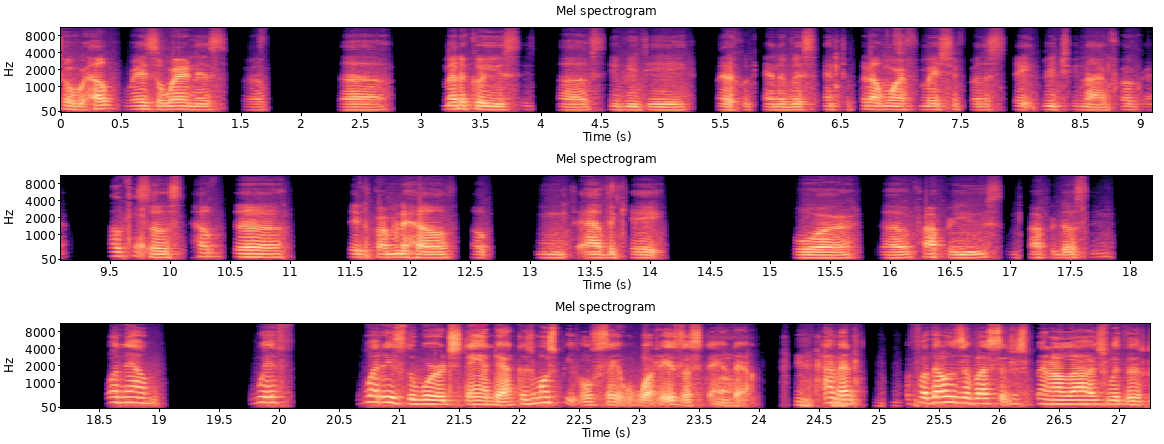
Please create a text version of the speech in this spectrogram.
to help raise awareness of the medical usage of CBD, medical cannabis, and to put out more information for the state 329 program. Okay, So help the State Department of Health help to advocate for uh, proper use and proper dosing. well, now with what is the word stand down? Because most people say, well, what is a stand down? I mean, for those of us that have spent our lives with the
